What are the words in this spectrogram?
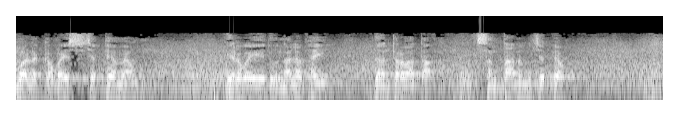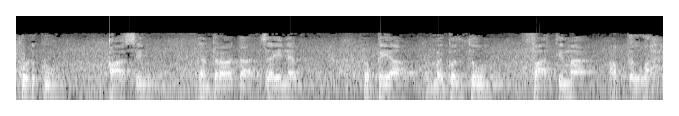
వాళ్ళ యొక్క వయసు చెప్పాం మేము. ఇరవై ఐదు నలభై. దాని తర్వాత సంతానం చెప్పాం. కొడుకు ఆసిమ్. దాని తర్వాత జైనబ్ రుకయా మకుల్తూమ్ ఫాతిమా అబ్దుల్లా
